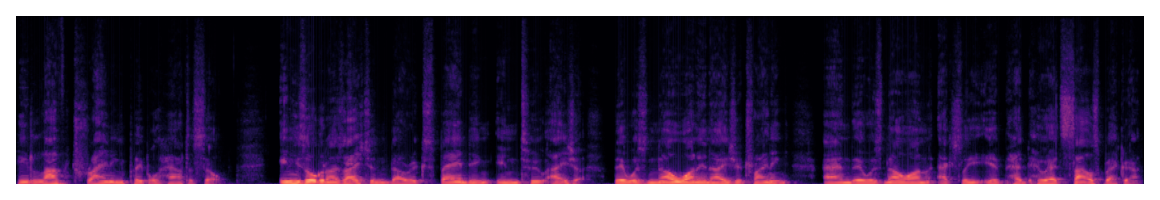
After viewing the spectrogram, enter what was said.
he loved training people how to sell. In his organization, they were expanding into Asia. There was no one in Asia training, and there was no one actually had, who had sales background.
